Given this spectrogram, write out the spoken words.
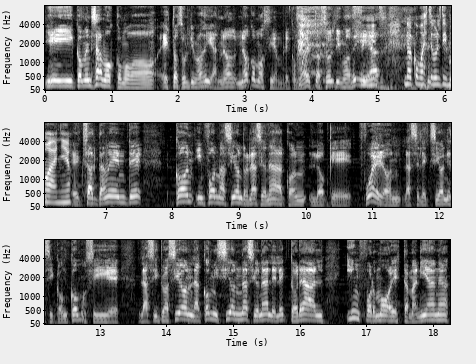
Y comenzamos como estos últimos días, no, no como siempre, como estos últimos días. no como este último año. Exactamente, con información relacionada con lo que fueron las elecciones y con cómo sigue la situación. La Comisión Nacional Electoral informó esta mañana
